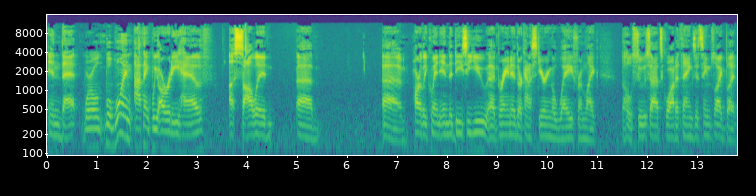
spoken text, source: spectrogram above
in that world, well, one, I think we already have a solid uh, uh, Harley Quinn in the DCU. Uh, granted, they're kind of steering away from like the whole Suicide Squad of things. It seems like, but I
